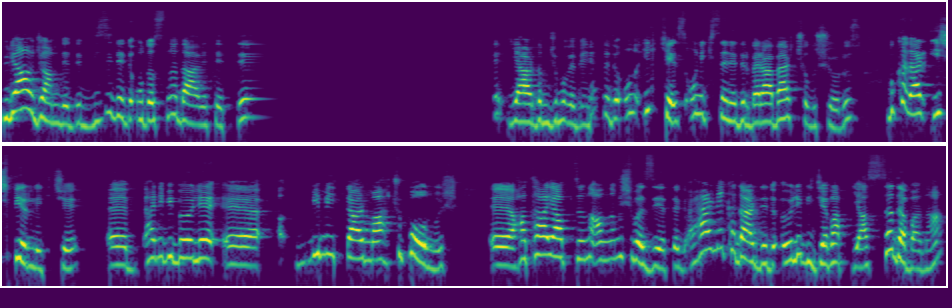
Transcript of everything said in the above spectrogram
Hülya hocam dedi bizi dedi odasına davet etti yardımcımı ve beni dedi onu ilk kez 12 senedir beraber çalışıyoruz. Bu kadar işbirlikçi e, hani bir böyle e, bir miktar mahcup olmuş e, hata yaptığını anlamış vaziyette. Her ne kadar dedi öyle bir cevap yazsa da bana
